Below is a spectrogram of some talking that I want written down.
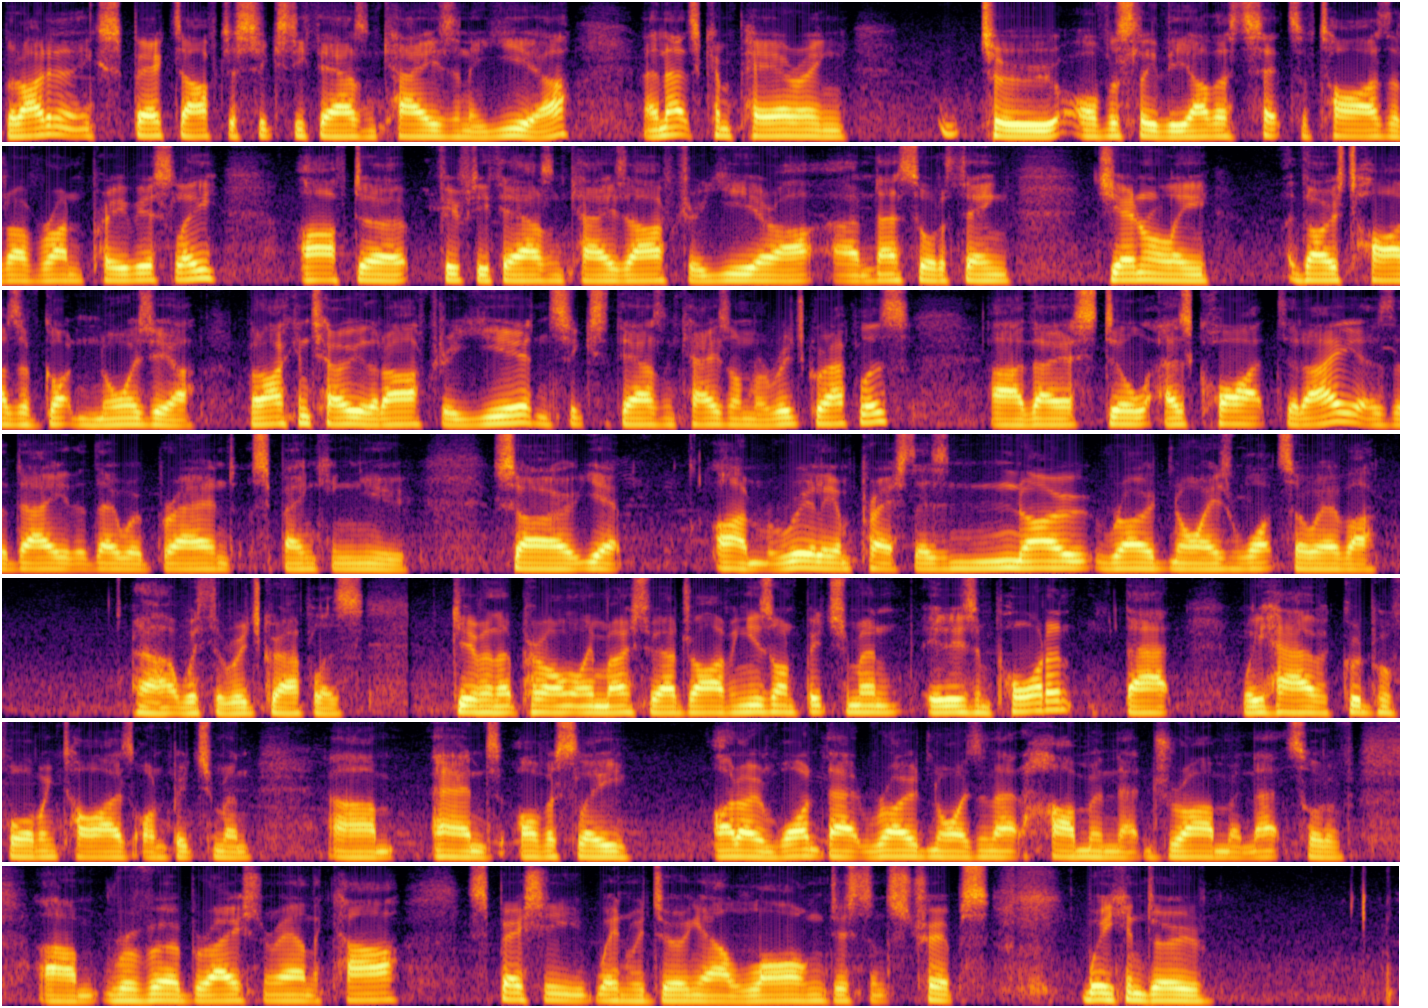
But I didn't expect after 60,000 Ks in a year, and that's comparing to obviously the other sets of tyres that I've run previously. After 50,000 Ks, after a year, uh, and that sort of thing, generally those tyres have gotten noisier. But I can tell you that after a year and 60,000 Ks on my Ridge Grapplers, uh, they are still as quiet today as the day that they were brand spanking new. So yeah, I'm really impressed. There's no road noise whatsoever uh, with the Ridge Grapplers. Given that predominantly most of our driving is on bitumen, it is important that we have good performing tyres on bitumen. Um, and obviously I don't want that road noise and that hum and that drum and that sort of um, reverberation around the car, especially when we're doing our long distance trips. We can do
